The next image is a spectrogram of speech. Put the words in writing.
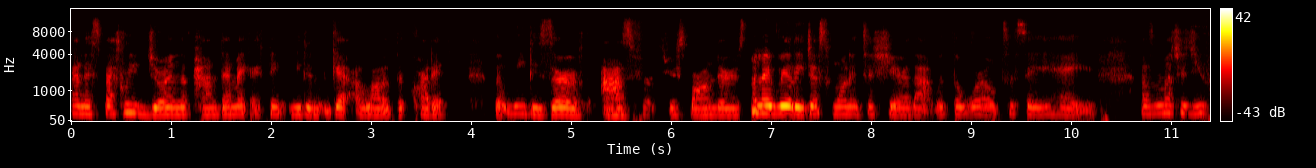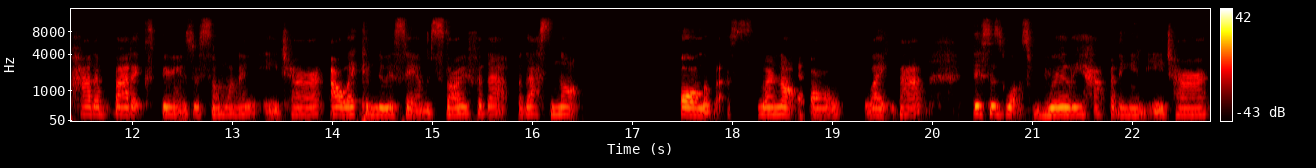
And especially during the pandemic, I think we didn't get a lot of the credit that we deserved as first responders. And I really just wanted to share that with the world to say, hey, as much as you've had a bad experience with someone in HR, all I can do is say, I'm sorry for that, but that's not all of us. We're not all like that. This is what's really happening in HR.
